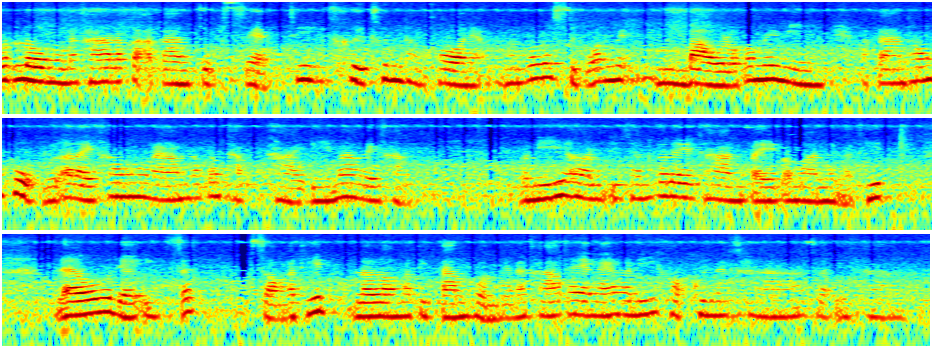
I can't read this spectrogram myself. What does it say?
ลดลงนะคะ แล้วก็อาการจุกแสบที่เคยขึ้นทางคอเนี่ย มันก็รู้สึกว่าเบาแล้วก็ไม่มีอาการท้องผูกหรืออะไรเข้าห้องน้ำแล้วก็ถับถ่ายดีมากเลยค่ะ วันนี้ดิฉันก็เลยทานไปประมาณหนึ่งอาทิตย์ แล้วเดี๋ยวอีกสัก สองอาทิตย์ เราลองมาติดตามผลกันนะคะ ถ้าอย่างไงวันนี้ขอบคุณนะคะ สวัสดีค่ะ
